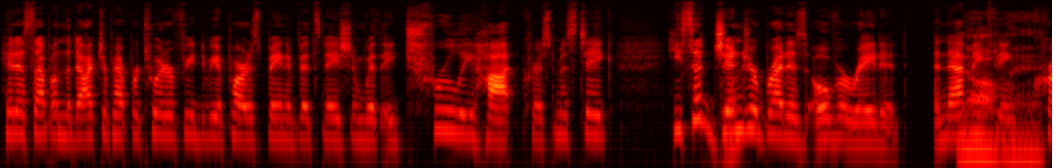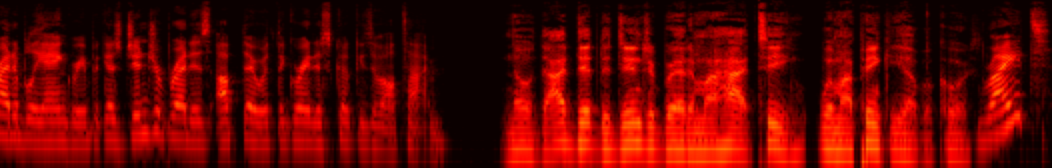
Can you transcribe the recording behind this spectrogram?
Hit us up on the Dr. Pepper Twitter feed to be a part of Spain and Fitz Nation with a truly hot Christmas take. He said gingerbread is overrated. And that no, makes me man. incredibly angry because gingerbread is up there with the greatest cookies of all time. No, I dip the gingerbread in my hot tea with my pinky up, of course. Right?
